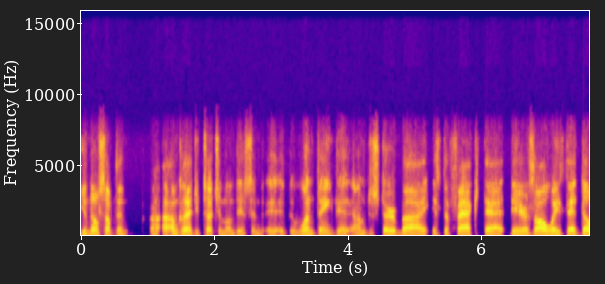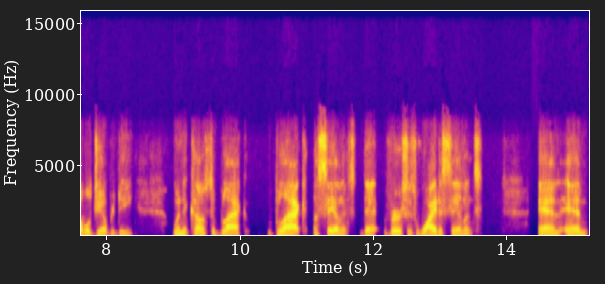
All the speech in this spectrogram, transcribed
You know something? I'm glad you're touching on this. And it, one thing that I'm disturbed by is the fact that there's always that double jeopardy when it comes to black black assailants that versus white assailants. And and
